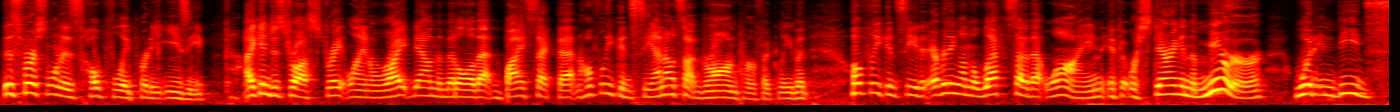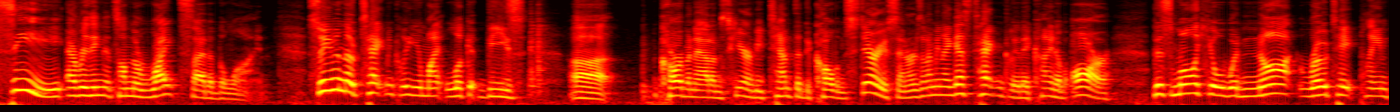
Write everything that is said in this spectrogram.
This first one is hopefully pretty easy. I can just draw a straight line right down the middle of that, bisect that, and hopefully you can see, I know it's not drawn perfectly, but hopefully you can see that everything on the left side of that line, if it were staring in the mirror, would indeed see everything that's on the right side of the line. So even though technically you might look at these uh, carbon atoms here and be tempted to call them stereocenters, and I mean I guess technically they kind of are, this molecule would not rotate plane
